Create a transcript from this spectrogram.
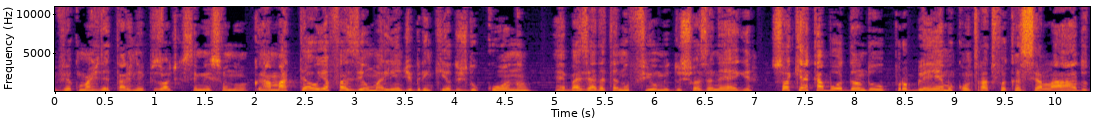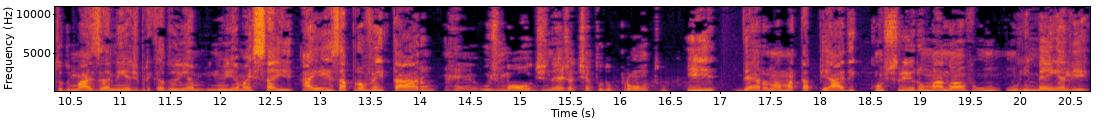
ver com mais detalhes no episódio que você mencionou. A Mattel ia fazer uma linha de brinquedos do Conan, é, baseada até no filme do Schwarzenegger, só que acabou dando problema, o contrato foi cancelado tudo mais, a linha de brinquedos não ia, não ia mais sair. Aí eles aproveitaram é, os moldes, né, já tinha tudo pronto, e deram lá uma tapeada e construíram uma nova, um, um He-Man ali,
